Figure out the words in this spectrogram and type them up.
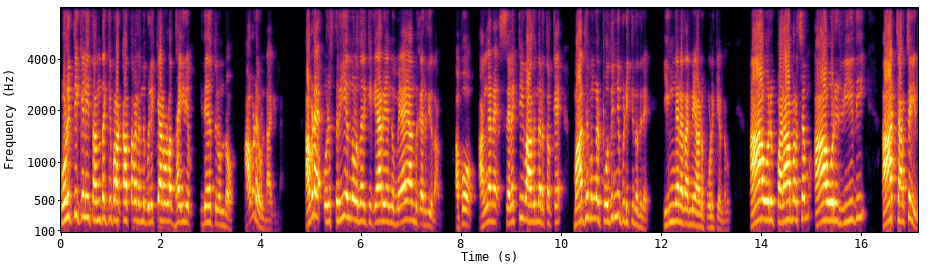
പൊളിറ്റിക്കലി തന്തയ്ക്ക് പറക്കാത്തവൻ എന്ന് വിളിക്കാനുള്ള ധൈര്യം ഇദ്ദേഹത്തിനുണ്ടോ? അവിടെ ഉണ്ടാകില്ല. അവിടെ ഒരു സ്ത്രീ എന്നുള്ള നിലയ്ക്ക് കയറി അങ്ങ് മേയാന്ന് കരുതിയതാണ്. അപ്പോ അങ്ങനെ സെലക്റ്റീവ് ആകുന്നിടത്തൊക്കെ മാധ്യമങ്ങൾ പൊതിഞ്ഞു പിടിക്കുന്നതിന് ഇങ്ങനെ തന്നെയാണ് പൊളിക്കേണ്ടത്. ആ ഒരു പരാമർശം ആ ഒരു രീതി ആ ചർച്ചയിൽ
